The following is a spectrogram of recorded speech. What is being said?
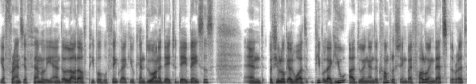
your friends, your family, and a lot of people who think like you can do on a day to day basis, and if you look at what people like you are doing and accomplishing by following that spirit,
